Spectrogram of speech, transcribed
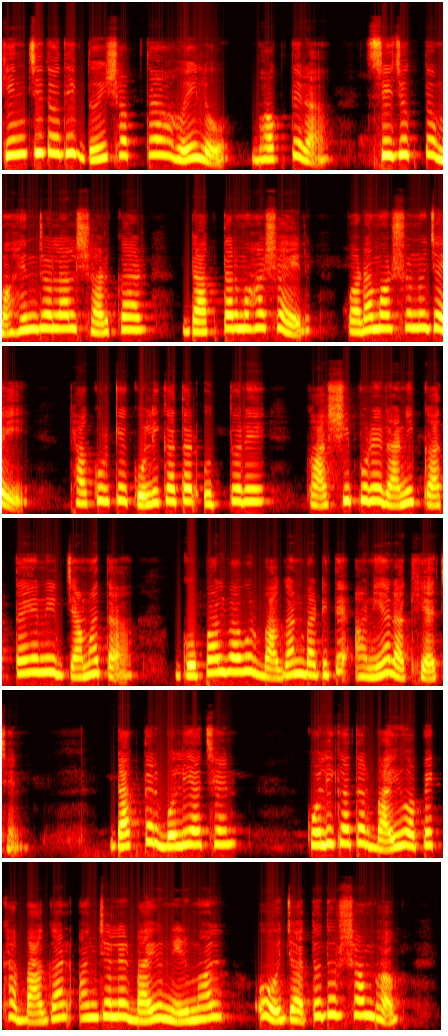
কিঞ্চিত অধিক দুই সপ্তাহ হইল ভক্তেরা শ্রীযুক্ত মহেন্দ্রলাল সরকার ডাক্তার মহাশয়ের পরামর্শ অনুযায়ী ঠাকুরকে কলিকাতার উত্তরে কাশীপুরে রানী কাত্তায়নীর জামাতা গোপালবাবুর বাগান বাটিতে আনিয়া রাখিয়াছেন। ডাক্তার বলিয়াছেন কলিকাতার বায়ু অপেক্ষা বাগান অঞ্চলের বায়ু নির্মল ও যতদূর সম্ভব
